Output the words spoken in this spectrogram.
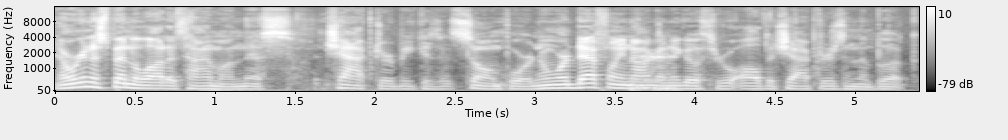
Now, we're going to spend a lot of time on this chapter because it's so important, and we're definitely not going to go through all the chapters in the book.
